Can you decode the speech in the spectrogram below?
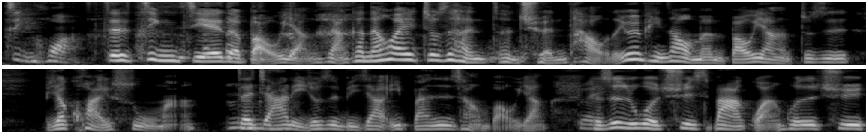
进化这是进阶的保养，这样可能会就是很很全套的，因为平常我们保养就是。比较快速嘛，在家里就是比较一般日常保养。嗯、可是如果去 SPA 馆或者去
